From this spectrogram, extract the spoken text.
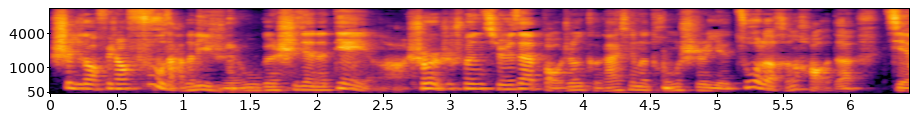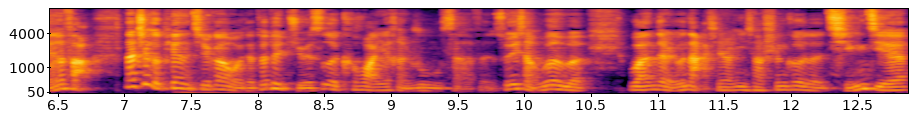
涉及到非常复杂的历史人物跟事件的电影啊，《首尔之春》其实在保证可看性的同时，也做了很好的减法。那这个片子其实刚才我讲，他对角色的刻画也很入木三分，所以想问问 Wander 有哪些让印象深刻的情节，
